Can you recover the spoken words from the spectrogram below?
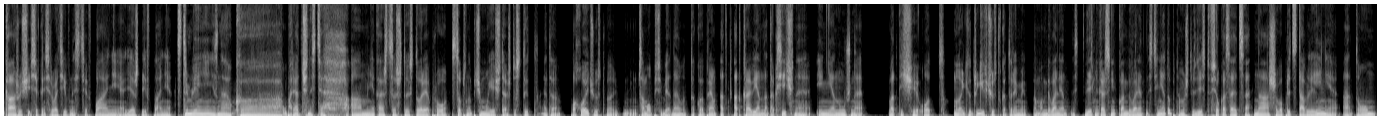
кажущейся консервативности в плане одежды и в плане стремления, не знаю, к упорядоченности, а мне кажется, что история про, собственно, почему я считаю, что стыд — это плохое чувство само по себе, да, вот такое прям от- откровенно токсичное и ненужное, в отличие от многих других чувств, которые имеют там амбивалентность. Здесь, мне кажется, никакой амбивалентности нету, потому что здесь все касается нашего представления о том,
